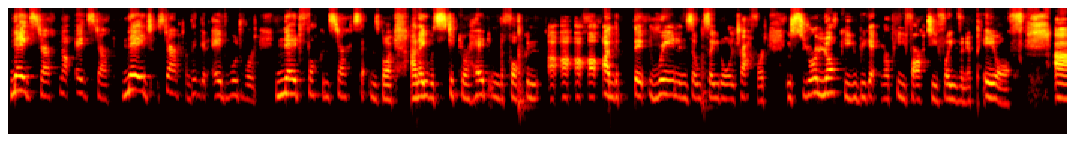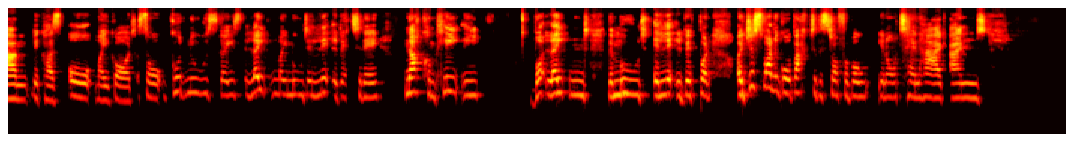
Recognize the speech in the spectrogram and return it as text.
Ned Stark, not Ed Stark. Ned Stark. I'm thinking Ed Woodward. Ned fucking Stark settings boy. And I would stick your head in the fucking uh, uh, uh, uh on the, the, railings outside Old Trafford. You're lucky you'd be getting your P45 and a payoff. Um, because oh my god. So good news, guys. Lighten my mood a little bit today. Not completely but lightened the mood a little bit. But I just want to go back to the stuff about, you know, Ten Hag and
